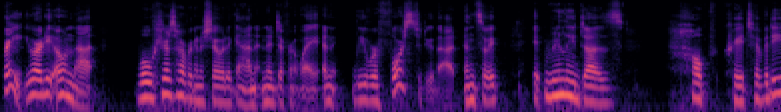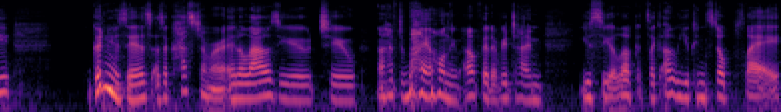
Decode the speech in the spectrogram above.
great, you already own that. Well, here's how we're going to show it again in a different way. And we were forced to do that. And so it, it really does help creativity. Good news is, as a customer, it allows you to not have to buy a whole new outfit every time you see a look. It's like, oh, you can still play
